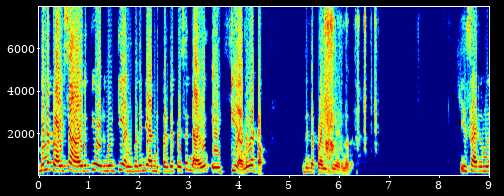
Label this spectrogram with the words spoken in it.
ഇതിന്റെ പ്രൈസ് ആയിരത്തി ഒരുന്നൂറ്റി എൺപതിന്റെ ആണ് ഇപ്പോഴത്തെ പ്രൈസ് നയൻ എയ്റ്റി ആണ് കേട്ടോ. ഇതിന്റെ പ്രൈസ് വരുന്നത്. ഈ സാരി നമ്മൾ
